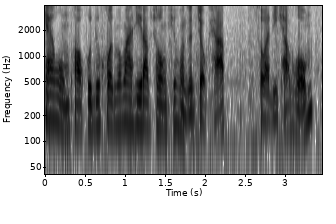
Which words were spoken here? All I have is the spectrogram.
ครับผมขอบคุณทุกคนมากๆที่รับชมคลิปผมจนจบครับ สวัสดีครับผม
